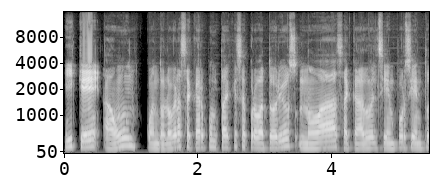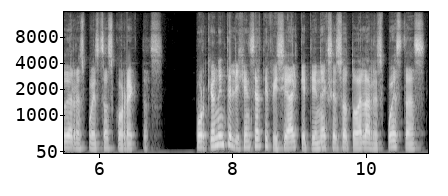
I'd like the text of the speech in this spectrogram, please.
y que aún cuando logra sacar puntajes aprobatorios no ha sacado el 100% de respuestas correctas. ¿Por qué una inteligencia artificial que tiene acceso a todas las respuestas,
